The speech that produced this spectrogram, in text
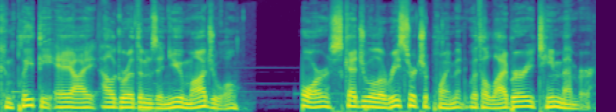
complete the AI Algorithms and You module, or schedule a research appointment with a library team member.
